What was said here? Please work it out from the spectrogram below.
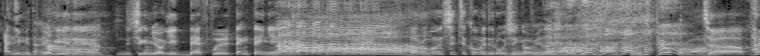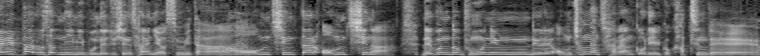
아닙니다. 여기는 지금 여기 넷플 땡땡이에요. 저희 여러분 시트콤에 들어오신 겁니다. 연습해올걸 자, 8853님이 보내주신 사연이었습니다. 엄친딸 엄친아. 네 분도 부모님들의 엄청난 자랑거리일 것 같은데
